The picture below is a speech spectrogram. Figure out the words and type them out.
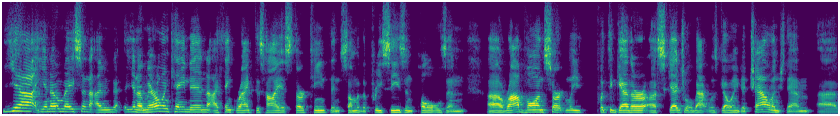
Yeah, you know, Mason, I mean, you know, Maryland came in, I think, ranked as high as 13th in some of the preseason polls. And uh, Rob Vaughn certainly put together a schedule that was going to challenge them. Uh,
